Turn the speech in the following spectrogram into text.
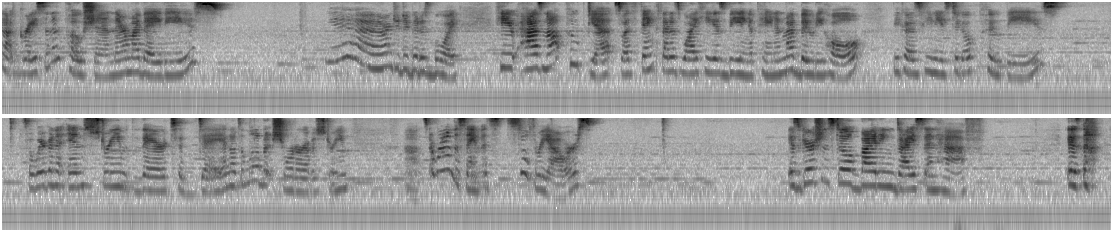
Got Grayson and Potion. They're my babies. Yeah, aren't you the goodest boy? He has not pooped yet, so I think that is why he is being a pain in my booty hole because he needs to go poopies. So we're going to end stream there today. I know it's a little bit shorter of a stream. Uh, it's around the same. It's still three hours. Is Gershon still biting dice in half? Is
